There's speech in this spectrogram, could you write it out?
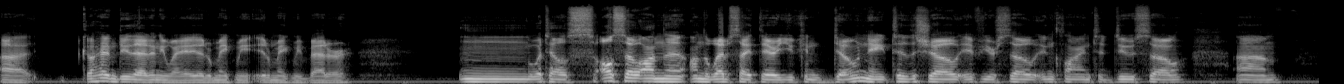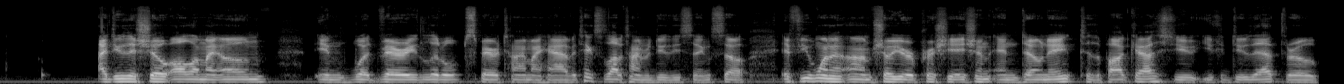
uh, go ahead and do that anyway. It'll make me. It'll make me better. Mm, what else? Also on the on the website there, you can donate to the show if you're so inclined to do so. Um, I do this show all on my own in what very little spare time I have. It takes a lot of time to do these things. So if you want to um, show your appreciation and donate to the podcast, you you could do that. Throw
